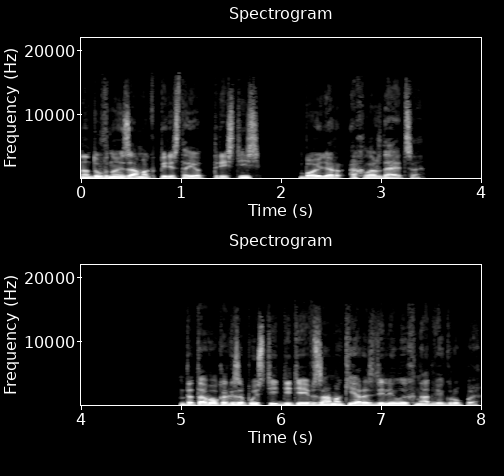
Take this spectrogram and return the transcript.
Надувной замок перестает трястись, бойлер охлаждается. До того, как запустить детей в замок, я разделил их на две группы.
